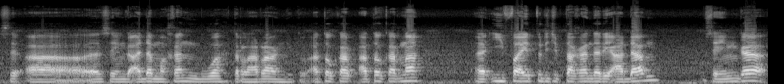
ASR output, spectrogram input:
se- uh, sehingga Adam makan buah terlarang gitu atau kar- atau karena uh, Eva itu diciptakan dari Adam sehingga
